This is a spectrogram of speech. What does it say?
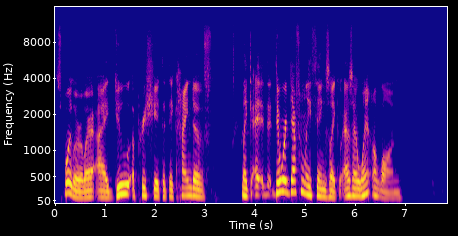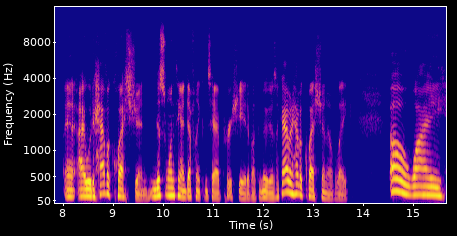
spoiler alert i do appreciate that they kind of like I, th- there were definitely things like as i went along and i would have a question and this is one thing i definitely can say i appreciate about the movie i was like i would have a question of like oh why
